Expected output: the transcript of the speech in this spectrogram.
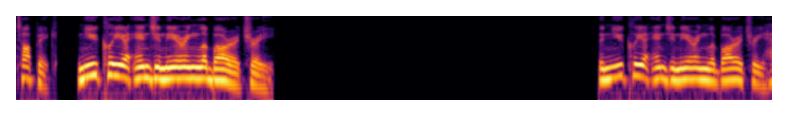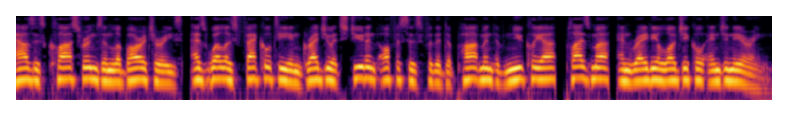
Topic: Nuclear Engineering Laboratory The Nuclear Engineering Laboratory houses classrooms and laboratories, as well as faculty and graduate student offices for the Department of Nuclear, Plasma, and Radiological Engineering.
